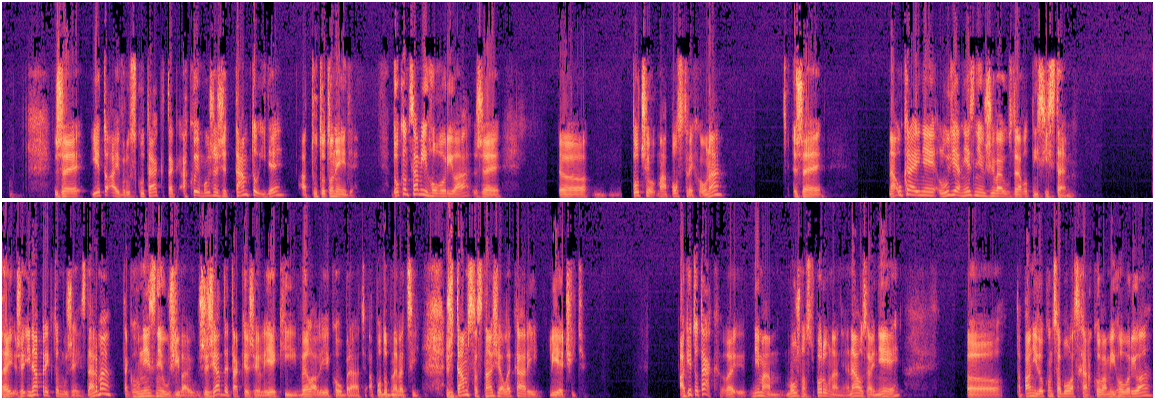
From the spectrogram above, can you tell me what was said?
že je to aj v Rusku tak, tak ako je možné, že tamto ide a tuto to nejde. Dokonca mi hovorila, že uh, to, čo má postrech ona, že na Ukrajine ľudia nezneužívajú zdravotný systém. Hej, že i napriek tomu, že je zdarma, tak ho nezneužívajú. Že žiadne také, že lieky, veľa liekov brať a podobné veci. Že tam sa snažia lekári liečiť. Ak je to tak, nemám možnosť porovnania, naozaj nie. Uh, tá pani dokonca bola s Charkova, mi hovorila.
